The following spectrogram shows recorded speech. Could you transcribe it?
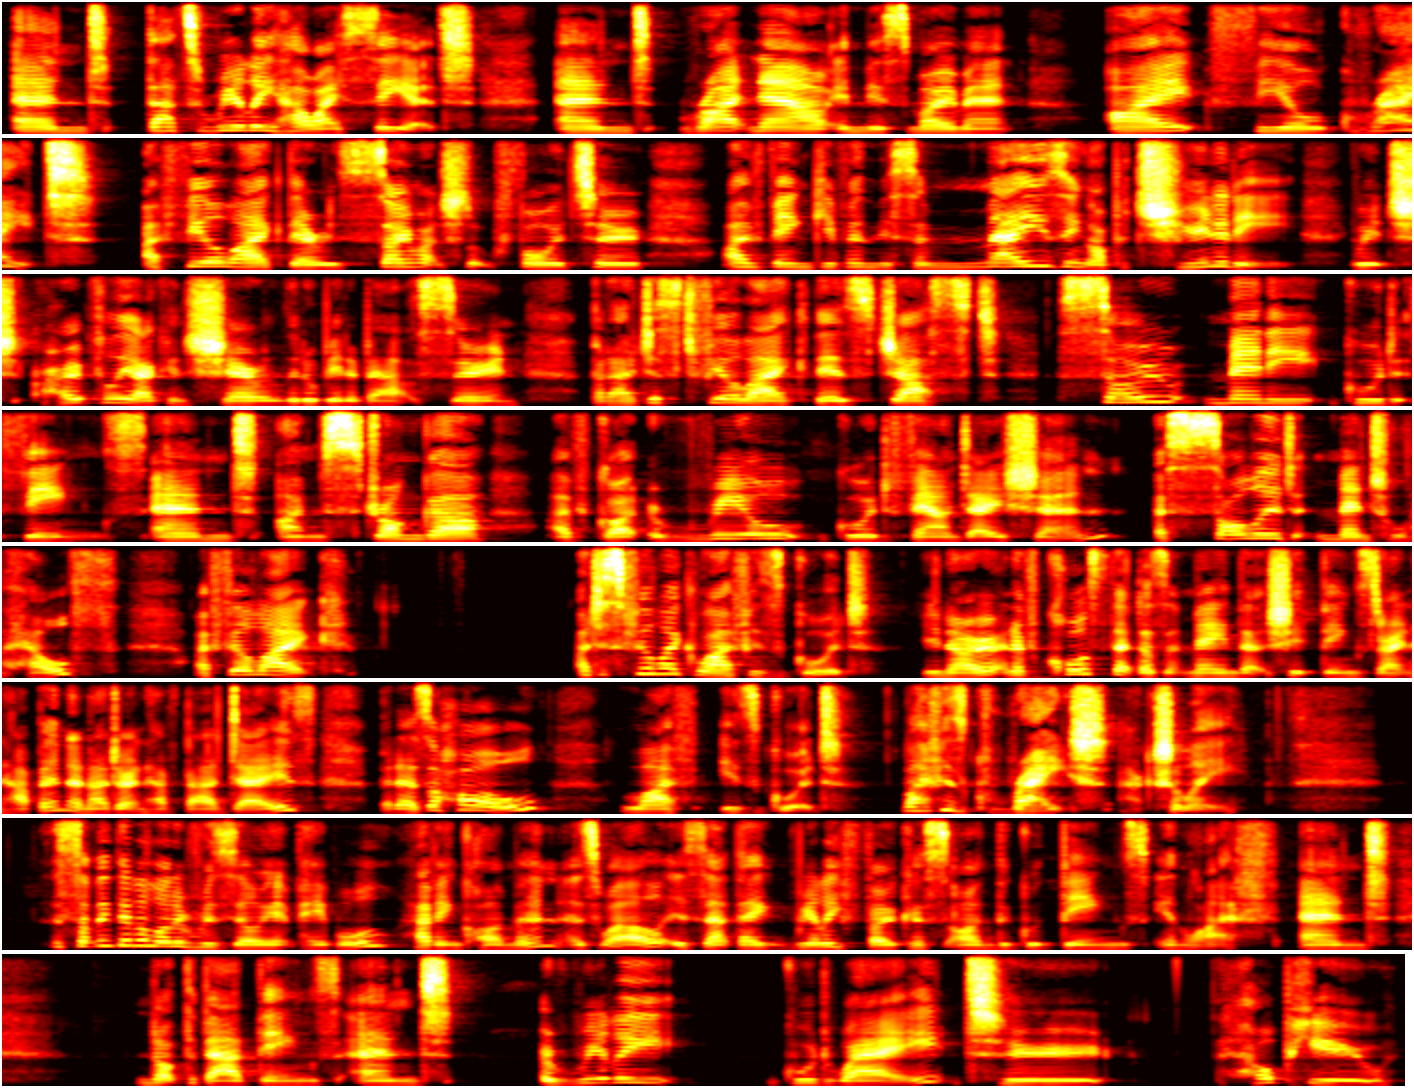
And that's really how I see it. And right now, in this moment, I feel great. I feel like there is so much to look forward to. I've been given this amazing opportunity, which hopefully I can share a little bit about soon. But I just feel like there's just so many good things, and I'm stronger. I've got a real good foundation, a solid mental health. I feel like I just feel like life is good, you know? And of course, that doesn't mean that shit things don't happen and I don't have bad days, but as a whole, life is good. Life is great, actually something that a lot of resilient people have in common as well is that they really focus on the good things in life and not the bad things. And a really good way to help you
